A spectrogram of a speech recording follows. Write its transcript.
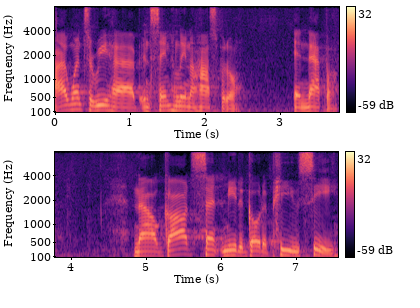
I went to rehab in St. Helena Hospital in Napa. Now, God sent me to go to PUC,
